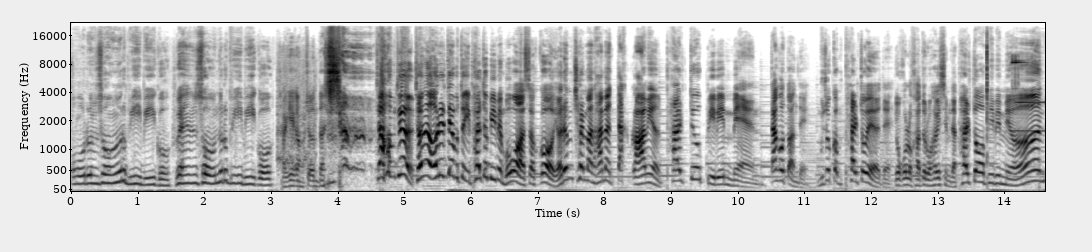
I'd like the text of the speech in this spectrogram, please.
오른손으로 비비고 왼손으로 비비고. 자괴감 쩐다 진짜. 자 아무튼 저는 어릴 때부터 이 팔도 비빔면 먹어왔었고 여름철만 하면 딱 라면 팔도 비빔면. 딴 것도 안 돼. 무조건 팔도여야 돼. 요걸로 가도록 하겠습니다. 팔도 비빔면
